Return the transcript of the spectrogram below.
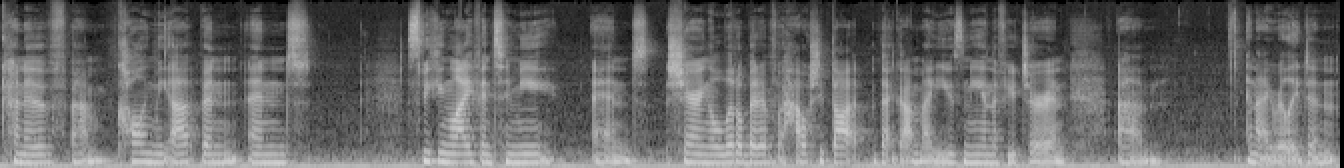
kind of um, calling me up and and speaking life into me and sharing a little bit of how she thought that God might use me in the future and um, and I really didn't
